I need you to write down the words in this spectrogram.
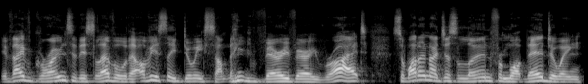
if they've grown to this level, they're obviously doing something very, very right. So why don't I just learn from what they're doing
